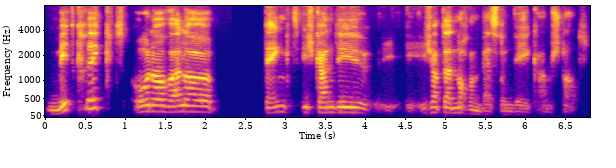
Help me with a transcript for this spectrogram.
mitkriegt oder weil er denkt, ich kann die, ich habe dann noch einen besseren Weg am Start?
